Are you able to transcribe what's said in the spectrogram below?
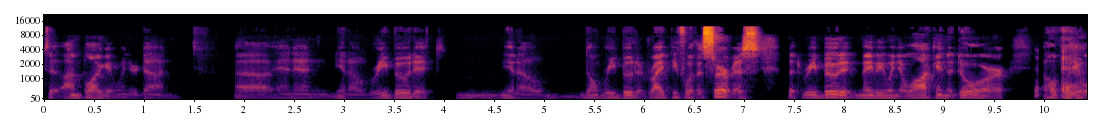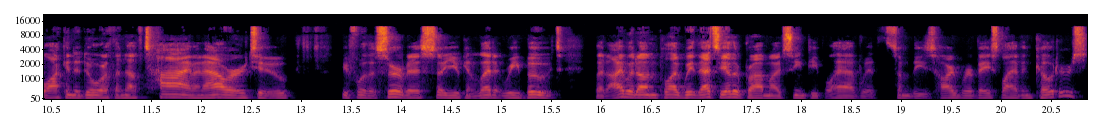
to unplug it when you're done uh, and then you know reboot it you know don't reboot it right before the service but reboot it maybe when you walk in the door hopefully you walk in the door with enough time an hour or two before the service so you can let it reboot but i would unplug We, that's the other problem i've seen people have with some of these hardware based live encoders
